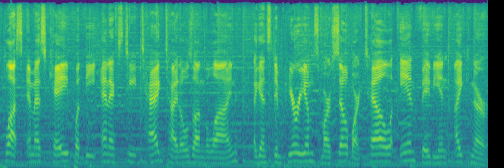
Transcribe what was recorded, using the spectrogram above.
Plus, MSK put the NXT tag titles on the line against Imperium's Marcel Barthel and Fabian Aichner.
